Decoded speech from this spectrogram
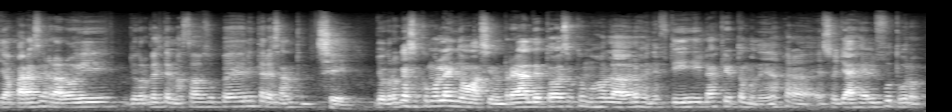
ya para cerrar hoy, yo creo que el tema ha estado súper interesante. Sí yo creo que eso es como la innovación real de todo eso que hemos hablado de los NFTs y las criptomonedas, para eso ya es el futuro.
